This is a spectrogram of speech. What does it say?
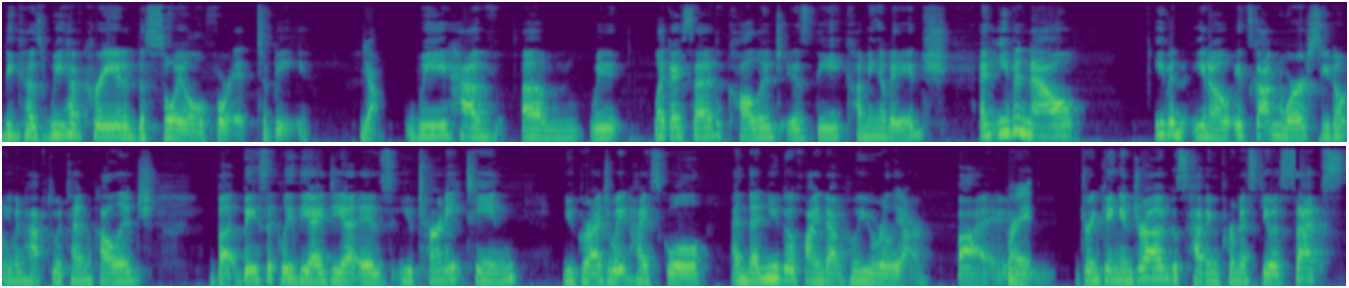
because we have created the soil for it to be Yeah. we have um we like i said college is the coming of age and even now even you know it's gotten worse you don't even have to attend college but basically the idea is you turn 18 you graduate high school and then you go find out who you really are by Right. drinking and drugs having promiscuous sex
